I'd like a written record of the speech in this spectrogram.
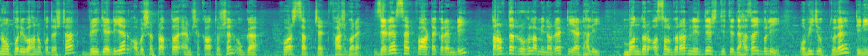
নৌ পরিবহন উপদেষ্টা ব্রিগেডিয়ার অবসরপ্রাপ্ত এম শাকাওয়াত হোসেন উগা হোয়াটসঅ্যাপ চ্যাট ফাঁস করে। জেডে সেফ পাওয়ারটেকর এমডি তরফদার রুহুল আমিনরে টিয়া ঢালি বন্দর অচল করার নির্দেশ দিতে দেখা যায় বলে অভিযোগ তুলে তিনি।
